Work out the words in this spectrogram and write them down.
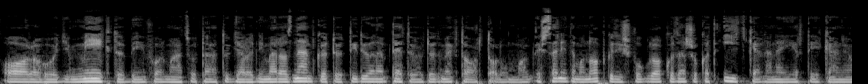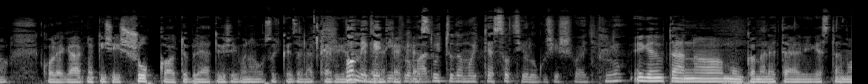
arra, hogy még több információt át tudjál adni, mert az nem kötött idő, hanem te töltöd meg tartalommal. És szerint szerintem a napközis foglalkozásokat így kellene értékelni a kollégáknak is, és sokkal több lehetőség van ahhoz, hogy közelebb kerüljön. Van még egy diplomád, úgy tudom, hogy te szociológus is vagy. Igen, Igen utána a munka mellett elvégeztem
